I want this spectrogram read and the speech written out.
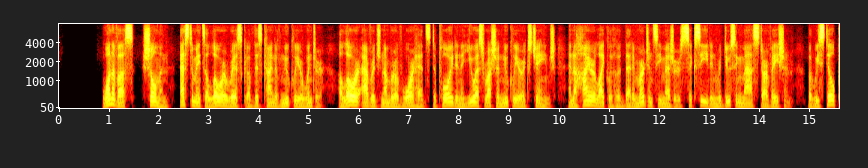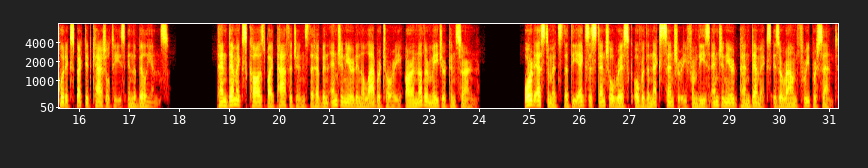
One of us, Shulman, estimates a lower risk of this kind of nuclear winter, a lower average number of warheads deployed in a US Russia nuclear exchange, and a higher likelihood that emergency measures succeed in reducing mass starvation, but we still put expected casualties in the billions. Pandemics caused by pathogens that have been engineered in a laboratory are another major concern. Ord estimates that the existential risk over the next century from these engineered pandemics is around 3%.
